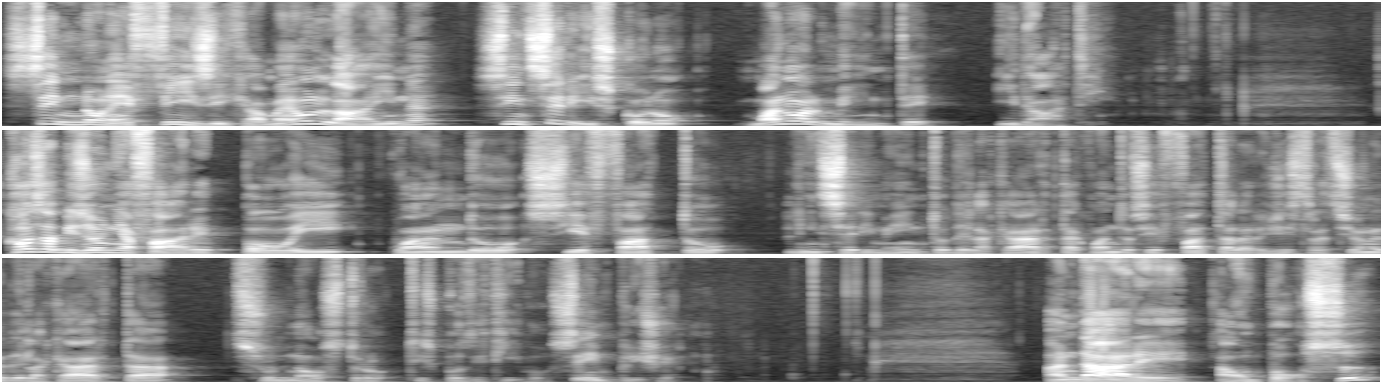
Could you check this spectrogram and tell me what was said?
Se non è fisica ma è online, si inseriscono manualmente i dati. Cosa bisogna fare poi quando si è fatto l'inserimento della carta, quando si è fatta la registrazione della carta sul nostro dispositivo? Semplice. Andare a un POS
